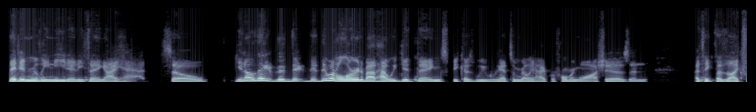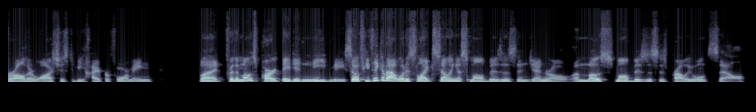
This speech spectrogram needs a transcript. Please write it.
They didn't really need anything i had. So you know they they, they, they want to learn about how we did things because we, we had some really high performing washes and i think they'd like for all their washes to be high performing but for the most part they didn't need me. So if you think about what it's like selling a small business in general uh, most small businesses probably won't sell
